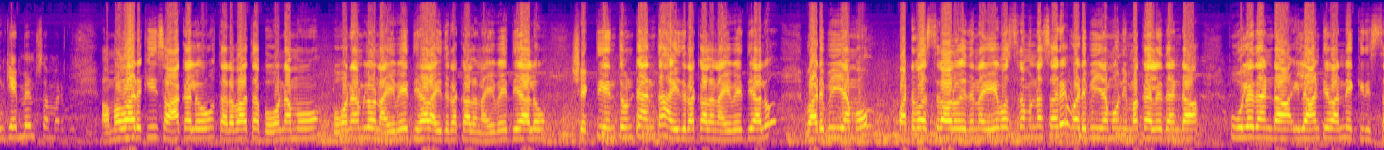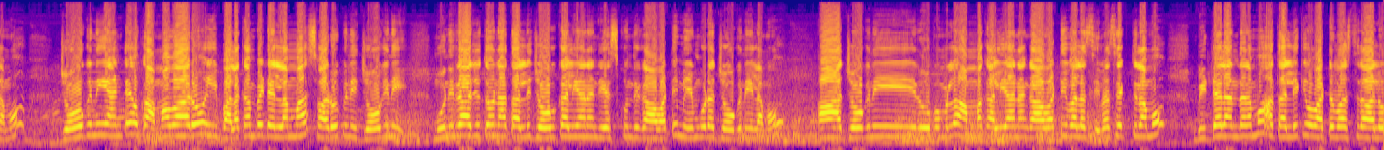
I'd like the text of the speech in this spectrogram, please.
ఇంకేమేమి సమర్పిస్తారు? అమ్మవారికి శాఖలు తర్వాత బోనము బోనంలో నైవేద్యాలు ఐదు రకాల నైవేద్యాలు శక్తి ఎంత ఉంటే అంత ఐదు రకాల నైవేద్యాలు వడిబియ్యము పట్టు వస్త్రాలు ఏదైనా ఏ వస్త్రం ఉన్నా సరే వడిబియ్యము నిమ్మకాయల దండ పూలదండ ఇలాంటివన్నీ ఎక్కిరిస్తాము. జోగిని అంటే ఒక అమ్మవారు ఈ బలకంపేట ఎల్లమ్మ స్వరూపిణి జోగిని. మునిరాజుతో నా తల్లి జోగు కళ్యాణం చేసుకుంది కాబట్టి మేము కూడా జోగినీలము ఆ జోగిని రూపంలో అమ్మ కళ్యాణం కాబట్టి వాళ్ళ శివశక్తులము బిడ్డలందరము ఆ తల్లికి వట్టు వస్త్రాలు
